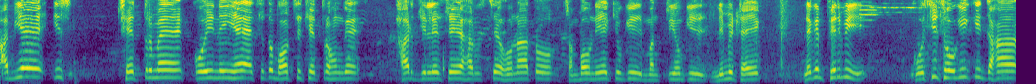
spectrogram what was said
अब ये इस क्षेत्र में कोई नहीं है ऐसे तो बहुत से क्षेत्र होंगे। हर ज़िले से, हर उससे होना तो संभव नहीं है क्योंकि मंत्रियों की लिमिट है एक। लेकिन फिर भी कोशिश होगी कि जहाँ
